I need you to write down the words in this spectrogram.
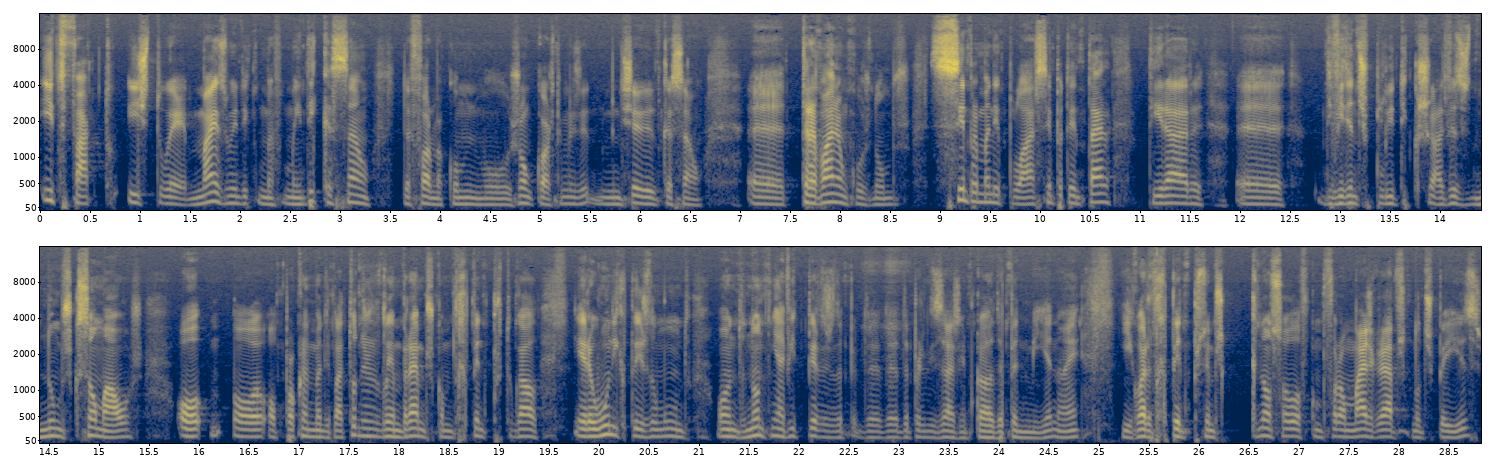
E de facto, isto é mais uma, indicação da forma como o João Costa, o Ministério da Educação, uh, trabalham com os números, sempre a manipular, sempre a tentar tirar uh, dividendos políticos, às vezes de números que são maus, ou, ou, ou procurando manipular. Todos nos lembramos como de repente Portugal era o único país do mundo onde não tinha havido perdas de, aprendizagem por causa da pandemia, não é? E agora de repente percebemos que não só houve, como foram mais graves que noutros países.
